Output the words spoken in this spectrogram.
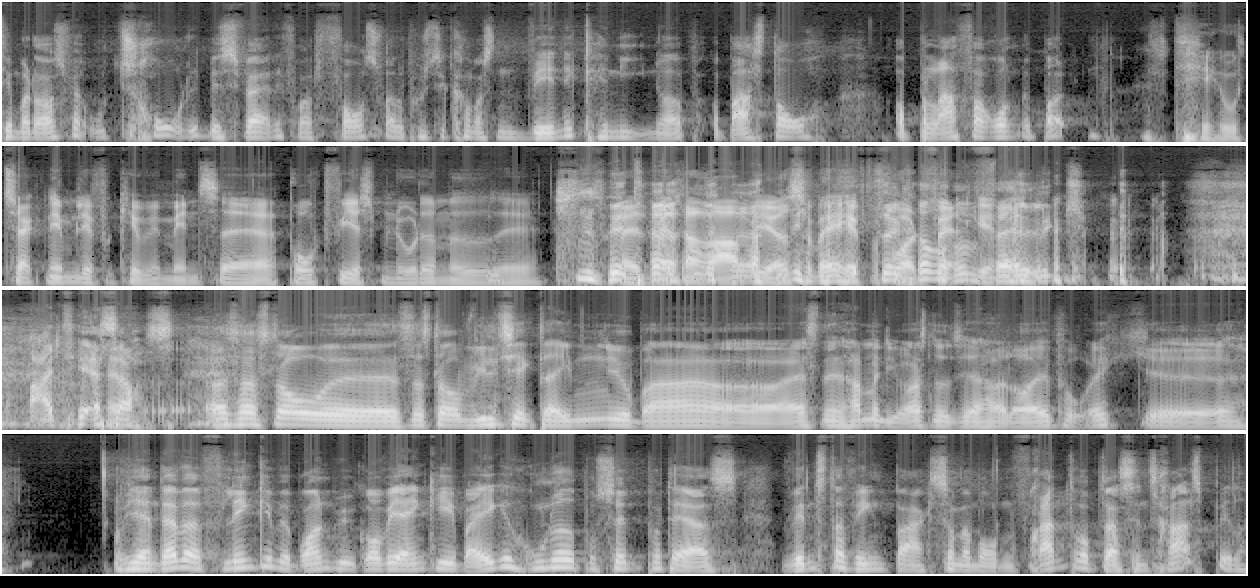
Det må da også være utroligt besværligt for et forsvar, der pludselig kommer sådan en vendekanin op og bare står og blaffer rundt med bolden. Det er jo taknemmeligt for Kevin Mens at have brugt 80 minutter med, øh, med, med Darabi, og så bagefter får et fald igen. Nej, det er altså også... Og så står, øh, så står Vildtjek derinde jo bare, og er sådan, er de jo også nødt til at holde øje på, ikke? Øh, Vi har endda været flinke ved Brøndby, hvor vi angriber ikke 100% på deres venstre vingbak, som er Morten Frandrup, der er centralspiller.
